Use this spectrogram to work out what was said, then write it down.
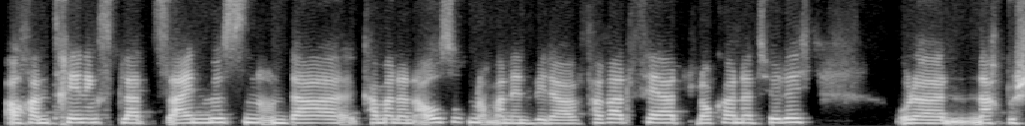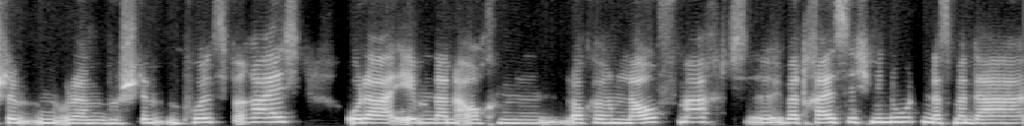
auch am Trainingsplatz sein müssen. Und da kann man dann aussuchen, ob man entweder Fahrrad fährt, locker natürlich, oder nach bestimmten oder einem bestimmten Pulsbereich oder eben dann auch einen lockeren Lauf macht äh, über 30 Minuten, dass man da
